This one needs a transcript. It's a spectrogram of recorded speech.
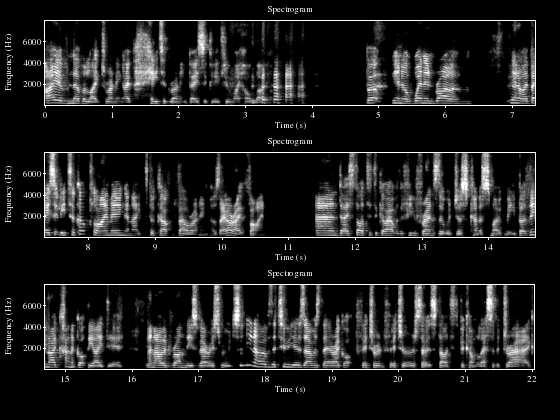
I have never liked running. I've hated running basically through my whole life. but you know, when in Rome, Yeah. you know, I basically took up climbing and I took up fell running. I was like, all right, fine. And I started to go out with a few friends that would just kind of smoke me. But you know, I kind of got the idea. And I would run these various routes. And you know, over the two years I was there, I got fitter and fitter. So it started to become less of a drag.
